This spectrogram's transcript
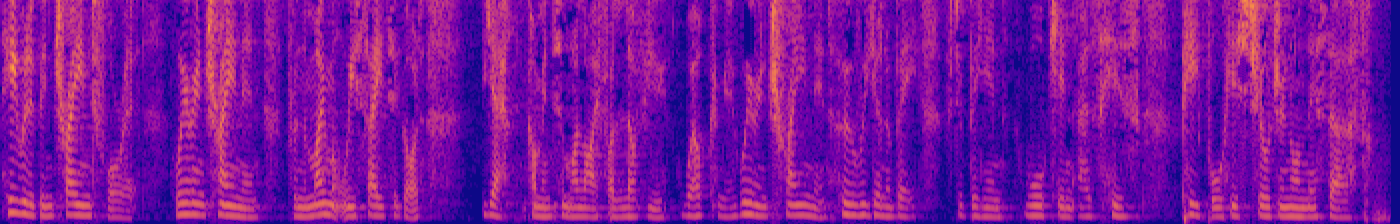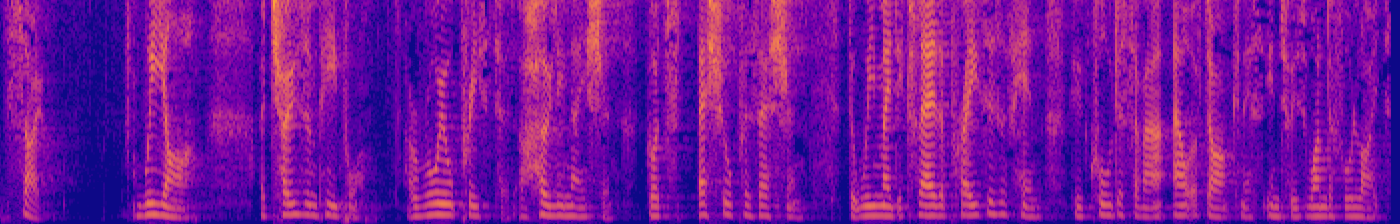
He would have been trained for it. We're in training from the moment we say to God, yeah, come into my life. I love you. Welcome you. We're in training. Who are we going to be to be in walking as his people, his children on this earth? So we are a chosen people, a royal priesthood, a holy nation, God's special possession that we may declare the praises of him who called us out of darkness into his wonderful light.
